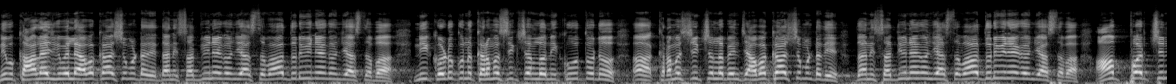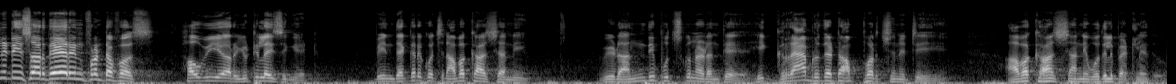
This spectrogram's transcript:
నీవు కాలేజీకి వెళ్ళే అవకాశం ఉంటుంది దాన్ని సద్వినియోగం చేస్తావా దుర్వినియోగం చేస్తావా? నీ కొడుకును క్రమశిక్షణలో నీ కూతురును క్రమశిక్షణలో పెంచే అవకాశం ఉంటుంది దాన్ని సద్వినియోగం చేస్తావా దుర్వినియోగం చేస్తావా? Opportunities are there in front of us how we are utilizing it వీని దగ్గరకు వచ్చిన అవకాశాన్ని వీడు అందిపుచ్చుకున్నాడంతే హీ గ్రాబ్డ్ దట్ ఆపర్చునిటీ అవకాశాన్ని వదిలిపెట్టలేదు.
